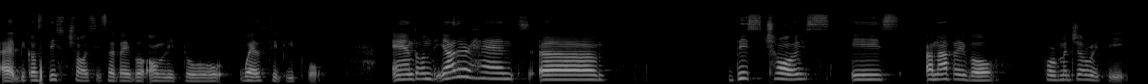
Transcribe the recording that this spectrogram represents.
uh, because this choice is available only to wealthy people. And on the other hand, uh, this choice is unavailable for majority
